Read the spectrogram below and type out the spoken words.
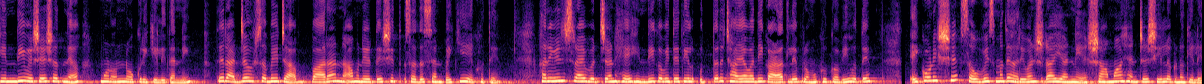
हिंदी विशेषज्ञ म्हणून नोकरी केली त्यांनी. ते राज्यसभेच्या बारा नामनिर्देशित सदस्यांपैकी एक होते. हरिवंश राय बच्चन हे हिंदी कवितेतील उत्तर छायावादी काळातले प्रमुख कवी होते. एकोणीसशे सव्वीसमध्ये हरिवंश राय यांनी श्यामा यांच्याशी लग्न केले.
